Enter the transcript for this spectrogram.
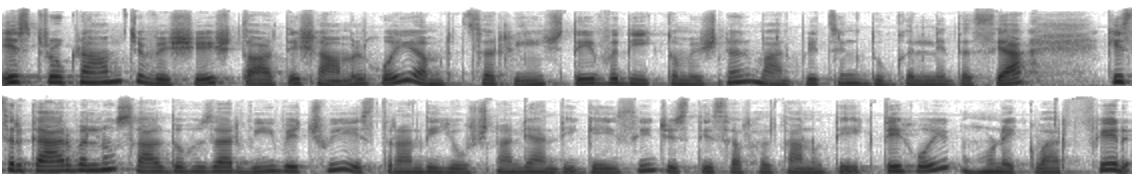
ਇਸ ਪ੍ਰੋਗਰਾਮ 'ਚ ਵਿਸ਼ੇਸ਼ ਤੌਰ ਤੇ ਸ਼ਾਮਲ ਹੋਏ ਅੰਮ੍ਰਿਤਸਰ ਰੇਂਜ ਦੇ ਵਧੀਕ ਕਮਿਸ਼ਨਰ ਮਨਪ੍ਰੀਤ ਸਿੰਘ ਦੁੱਗਲ ਨੇ ਦੱਸਿਆ ਕਿ ਸਰਕਾਰ ਵੱਲੋਂ ਸਾਲ 2020 ਵਿੱਚ ਵੀ ਇਸ ਤਰ੍ਹਾਂ ਦੀ ਯੋਜਨਾ ਲਿਆਂਦੀ ਗਈ ਸੀ, ਜਿਸ ਦੀ ਸਫਲਤਾ ਨੂੰ ਦੇਖਦੇ ਹੋਏ ਹੁਣ ਇੱਕ ਵਾਰ ਫਿਰ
